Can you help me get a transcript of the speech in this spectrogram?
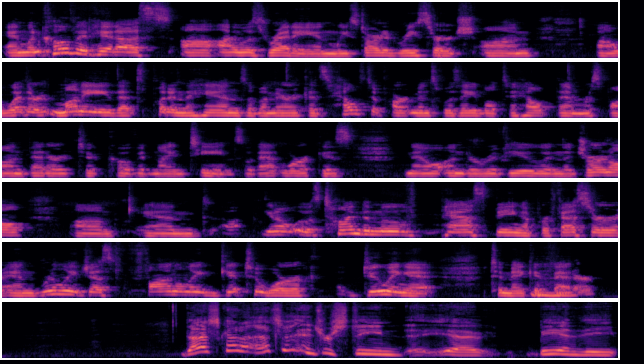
And when COVID hit us, uh, I was ready, and we started research on uh, whether money that's put in the hands of America's health departments was able to help them respond better to COVID 19. So that work is now under review in the journal. Um, and, uh, you know, it was time to move past being a professor and really just finally get to work doing it to make it mm-hmm. better. That's kind of that's an interesting. Uh, being the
